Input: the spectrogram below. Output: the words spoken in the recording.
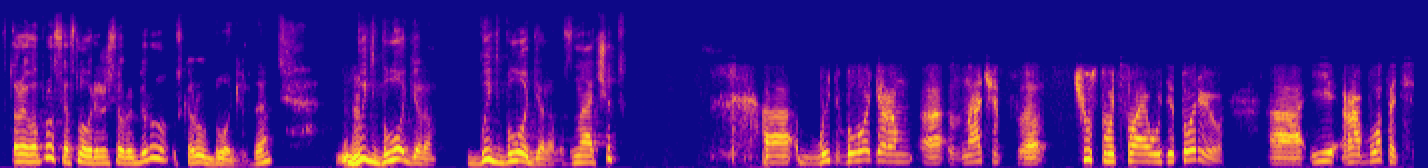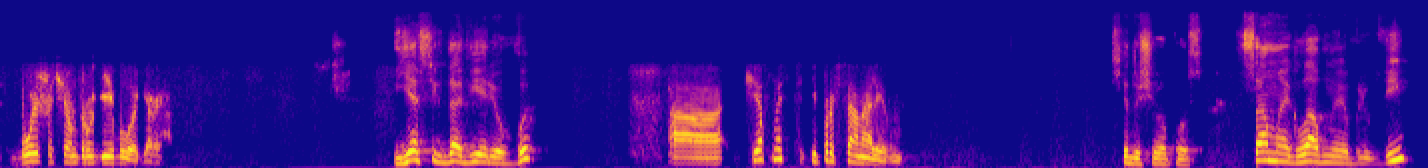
Второй вопрос, я слово режиссеру беру, скажу блогер, да? Угу. Быть блогером, быть блогером значит? А, быть блогером а, значит а, чувствовать свою аудиторию, а, и работать больше, чем другие блогеры. Я всегда верю в... Честность и профессионализм. Следующий вопрос. Самое главное в любви?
